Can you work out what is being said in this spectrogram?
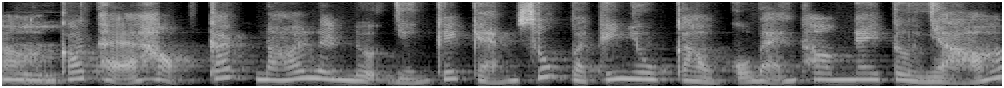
uh, có thể học cách nói lên được những cái cảm xúc và cái nhu cầu của bản thân ngay từ nhỏ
